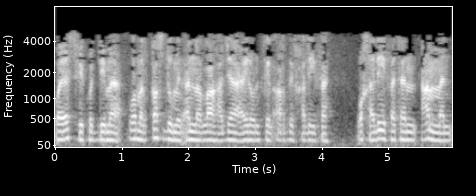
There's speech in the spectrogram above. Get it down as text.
ويسفك الدماء؟ وما القصد من أن الله جاعل في الأرض خليفة؟ وخليفة عمن؟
